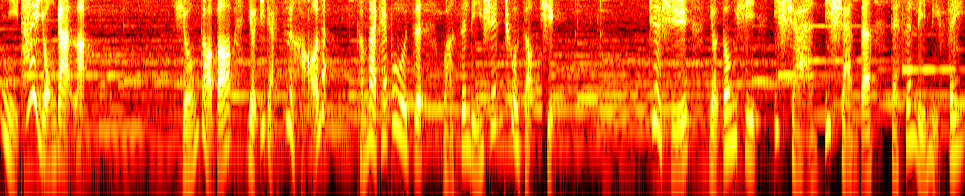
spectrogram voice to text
你太勇敢了。”熊宝宝有一点自豪了，他迈开步子往森林深处走去。这时，有东西一闪一闪的在森林里飞。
